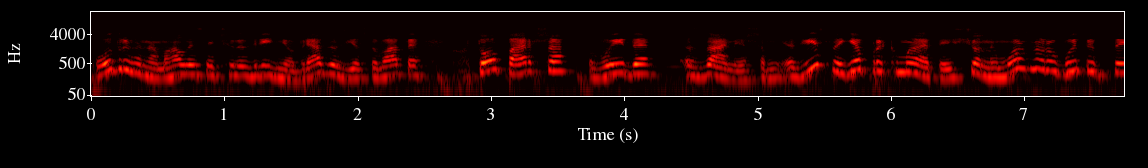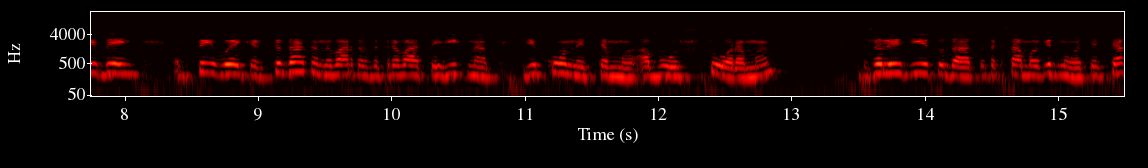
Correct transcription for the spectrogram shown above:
Подруги намагалися через рідні обряди з'ясувати, хто перша вийде заміж. Звісно, є прикмети, що не можна робити в цей день, в цей вечір. Цю дату не варто закривати вікна віконницями або шторами. Жалюзі туди так само відносяться.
